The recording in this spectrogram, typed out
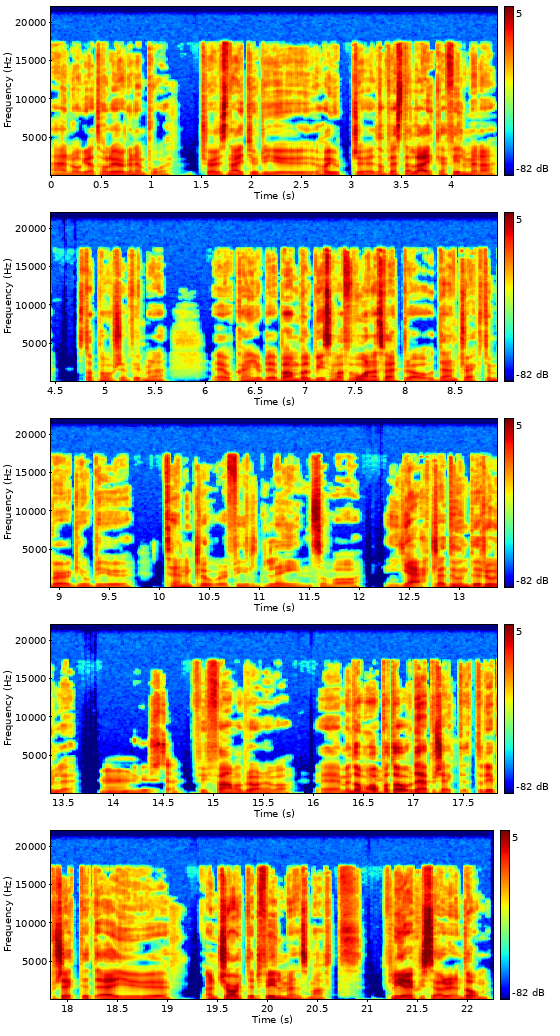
är några att hålla ögonen på. Travis Knight gjorde ju, har gjort eh, de flesta Laika-filmerna, stop motion-filmerna. Och han gjorde Bumblebee som var förvånansvärt bra och Dan Trachtenberg gjorde ju Ten Cloverfield Lane som var en jäkla dunderrulle. Mm, just det. Fy fan vad bra den var. Men de har hoppat av det här projektet och det projektet är ju Uncharted-filmen som haft fler regissörer än dem.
